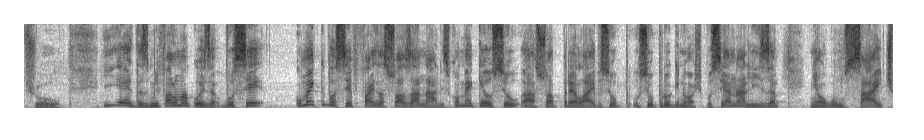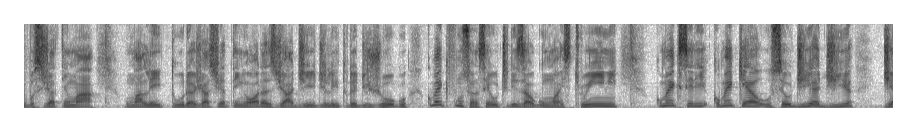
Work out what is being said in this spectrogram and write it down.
Show. E Edas, me fala uma coisa, você como é que você faz as suas análises? Como é que é o seu, a sua pré-live, o seu, o seu prognóstico? Você analisa em algum site? Você já tem uma, uma leitura, já, já tem horas já de, de leitura de jogo? Como é que funciona? Você utiliza alguma streaming? Como é que seria, como é que é o seu dia a dia de,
